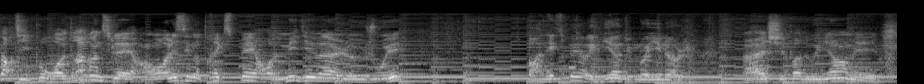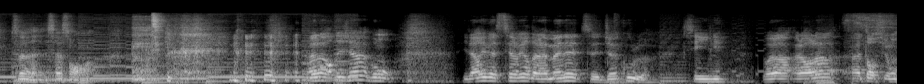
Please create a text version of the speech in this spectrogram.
Parti pour euh, Dragon Slayer. On va laisser notre expert euh, médiéval euh, jouer. Pas un expert, il vient du Moyen-Âge. Ouais, je sais pas d'où il vient, mais ça, ça sent. hein. alors déjà, bon, il arrive à se servir de la manette, c'est déjà cool. C'est inné. Voilà, alors là, attention.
